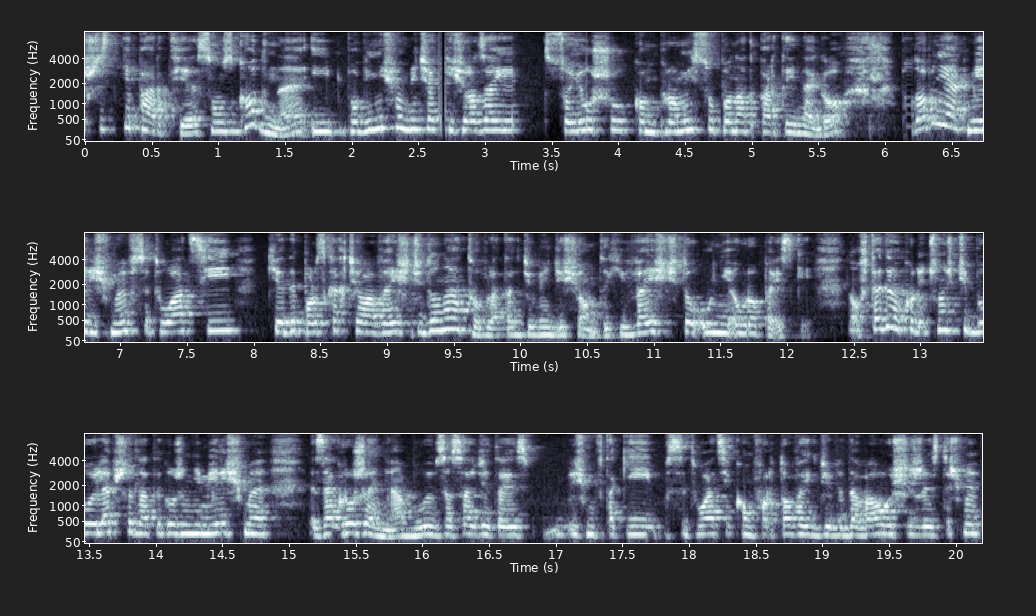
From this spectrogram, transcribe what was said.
wszystkie partie są zgodne i powinniśmy mieć jakiś rodzaj sojuszu, kompromisu ponadpartyjnego. Podobnie jak mieliśmy w sytuacji, kiedy Polska chciała wejść do NATO w latach 90. i wejść do Unii Europejskiej. No, wtedy okoliczności były lepsze, dlatego że nie mieliśmy zagrożenia. Były w zasadzie to jest, byliśmy w takiej sytuacji komfortowej, gdzie wydawało się, że jesteśmy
